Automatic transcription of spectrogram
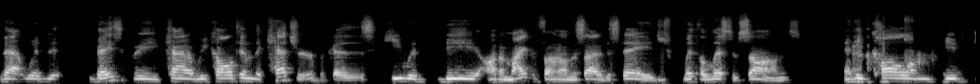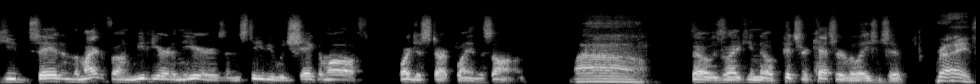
that would basically kind of we called him the catcher because he would be on a microphone on the side of the stage with a list of songs, and he'd call them. He'd he'd say it into the microphone. We'd hear it in the ears, and Stevie would shake them off or just start playing the song. Wow. So it was like you know pitcher catcher relationship. Right.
